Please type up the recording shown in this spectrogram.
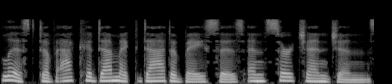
List of academic databases and search engines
